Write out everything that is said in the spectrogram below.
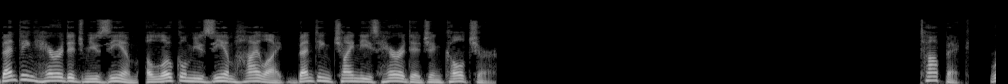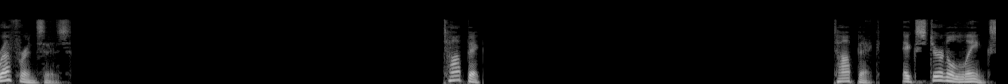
Benteng Heritage Museum, a local museum highlight Benteng Chinese heritage and culture. References External links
